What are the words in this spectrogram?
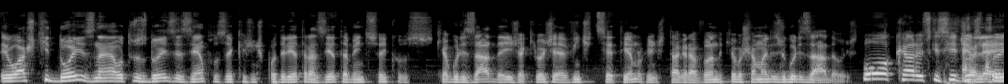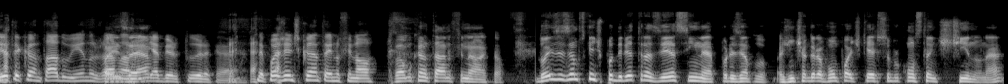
Eu acho que dois, né? Outros dois exemplos aí que a gente poderia trazer também disso aí que, os, que a gurizada aí, já que hoje é 20 de setembro que a gente tá gravando, que eu vou chamar eles de gurizada hoje. Pô, cara, eu esqueci disso. Aí, ter cantado o hino já Pois na é. minha abertura, cara. Depois a gente canta aí no final. Vamos cantar no final, então. Dois exemplos que a gente poderia trazer, assim, né? Por exemplo, a gente já gravou um podcast sobre o Constantino, né?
